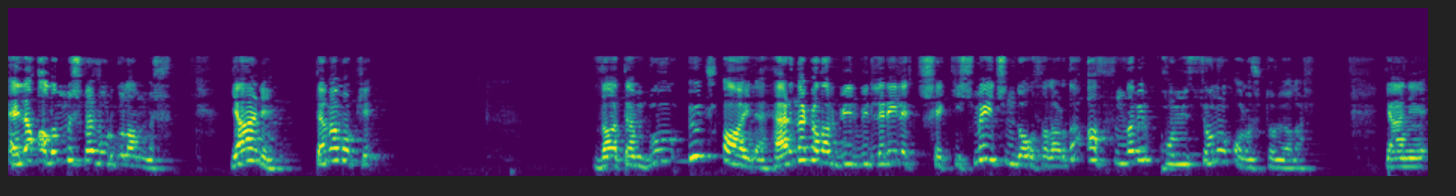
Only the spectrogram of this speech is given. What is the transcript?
ele alınmış ve vurgulanmış. Yani demem o ki zaten bu üç aile her ne kadar birbirleriyle çekişme içinde olsalar da aslında bir komisyonu oluşturuyorlar. Yani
